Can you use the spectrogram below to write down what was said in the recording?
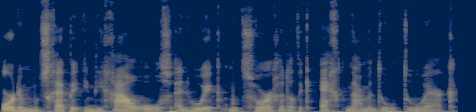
orde moet scheppen in die chaos en hoe ik moet zorgen dat ik echt naar mijn doel toe werk.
